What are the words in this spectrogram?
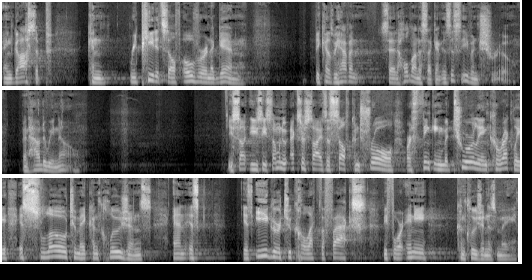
and gossip can repeat itself over and again because we haven't said, hold on a second, is this even true? And how do we know? You, see, someone who exercises self control or thinking maturely and correctly is slow to make conclusions and is, is eager to collect the facts before any conclusion is made.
